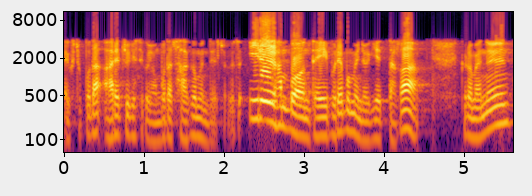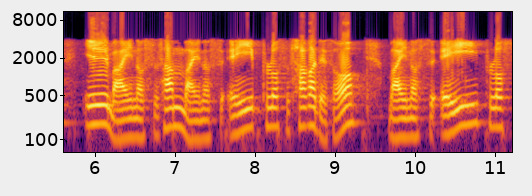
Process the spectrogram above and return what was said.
x축보다 아래쪽에 있으니까 0보다 작으면 되죠. 그래서 1을 한번 대입을 해보면 여기에다가 그러면은 1 마이너스 3 마이너스 a 플러스 4가 돼서 마이너스 a 플러스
